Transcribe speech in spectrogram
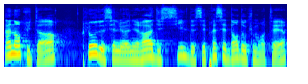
Un an plus tard, Claude s'éloignera du style de ses précédents documentaires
